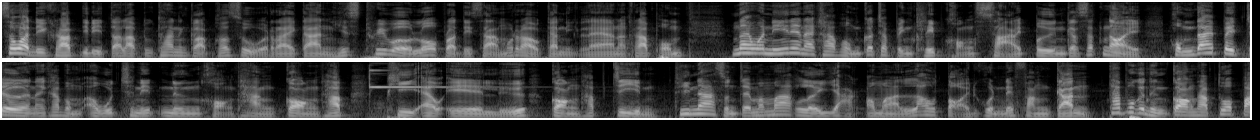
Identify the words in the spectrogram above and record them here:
สวัสดีครับยินดีต้อนรับทุกท่านกลับเข้าสู่รายการ History World โลกประวัติศาสตร์ของเรากันอีกแล้วนะครับผมในวันนี้เนี่ยนะครับผมก็จะเป็นคลิปของสายปืนกันสักหน่อย ผมได้ไปเจอนะครับผมอาวุธชนิดหนึ่งของทางกองทัพ PLA หรือกองทัพจีน ที่น่าสนใจมากๆเลยอยากเอามาเล่าต่อให้ทุกคนได้ฟังกัน ถ้าพูดกันถึงกองทัพทั่วไป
